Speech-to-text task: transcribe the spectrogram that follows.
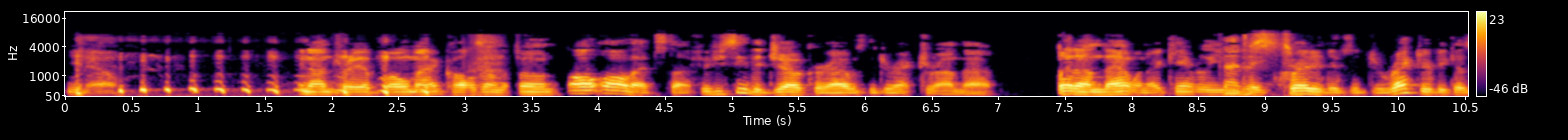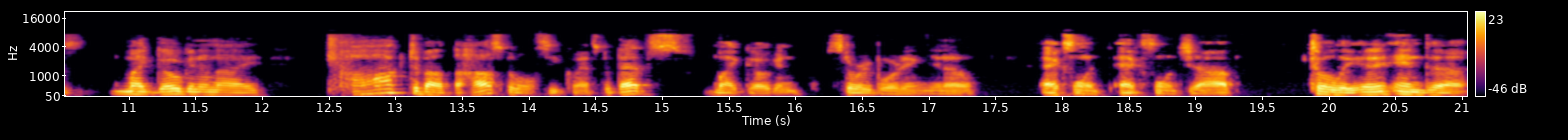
you know." and Andrea Beaumont calls on the phone. All all that stuff. If you see the Joker, I was the director on that. But on that one, I can't really even take credit as a director because Mike Goguen and I talked about the hospital sequence, but that's Mike Goguen storyboarding. You know, excellent, excellent job. Totally. And, and uh,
